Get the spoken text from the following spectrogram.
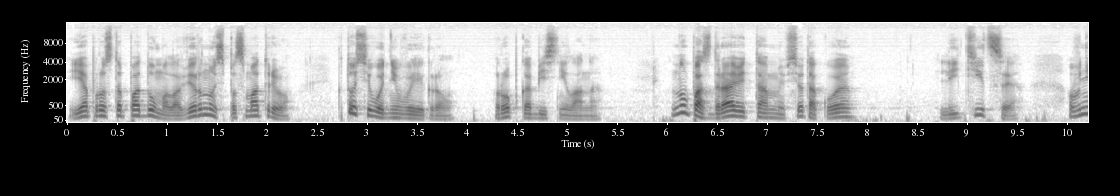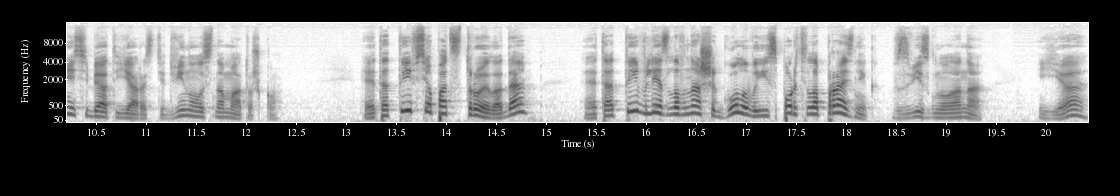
«Я просто подумала, вернусь, посмотрю, кто сегодня выиграл», — робко объяснила она. «Ну, поздравить там и все такое». Летиция, вне себя от ярости, двинулась на матушку. «Это ты все подстроила, да? Это ты влезла в наши головы и испортила праздник!» — взвизгнула она. «Я?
